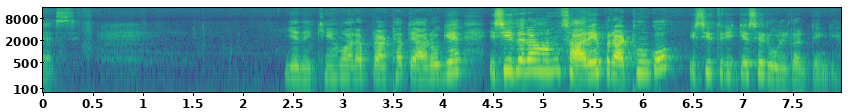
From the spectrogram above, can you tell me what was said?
ऐसे ये देखें हमारा पराठा तैयार हो गया। इसी तरह हम सारे पराठों को इसी तरीके से रोल कर देंगे।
